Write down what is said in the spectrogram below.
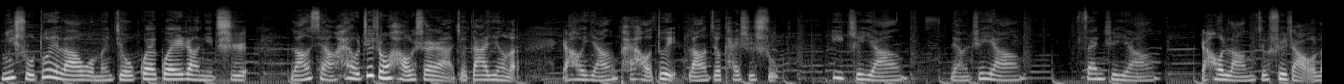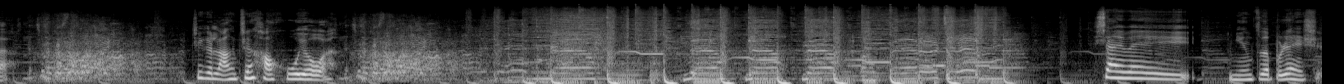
你数对了，我们就乖乖让你吃。”狼想还有这种好事啊，就答应了。然后羊排好队，狼就开始数：一只羊，两只羊，三只羊，然后狼就睡着了。这个狼真好忽悠啊！下一位名字不认识，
